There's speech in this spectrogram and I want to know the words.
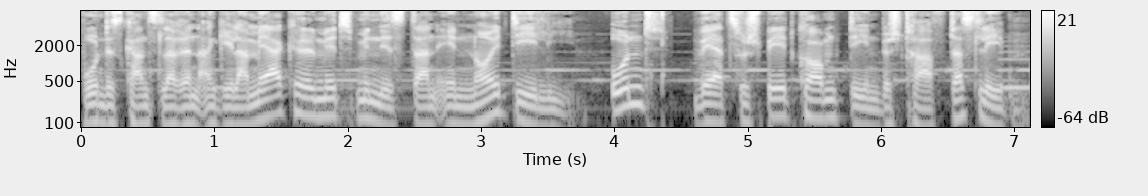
Bundeskanzlerin Angela Merkel mit Ministern in Neu-Delhi. Und Wer zu spät kommt, den bestraft das Leben.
